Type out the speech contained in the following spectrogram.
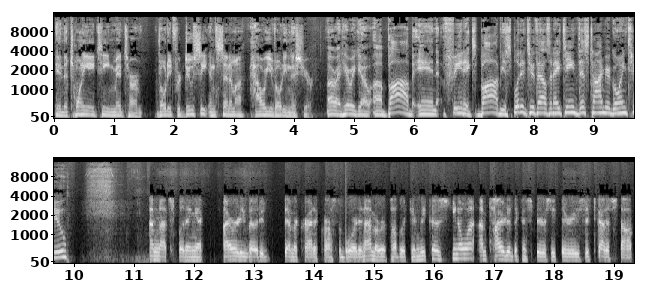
in the 2018 midterm, voted for Ducey and Sinema. How are you voting this year? All right, here we go. Uh, Bob in Phoenix. Bob, you split in 2018. This time you're going to? I'm not splitting it. I already voted Democrat across the board, and I'm a Republican because you know what? I'm tired of the conspiracy theories. It's got to stop.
